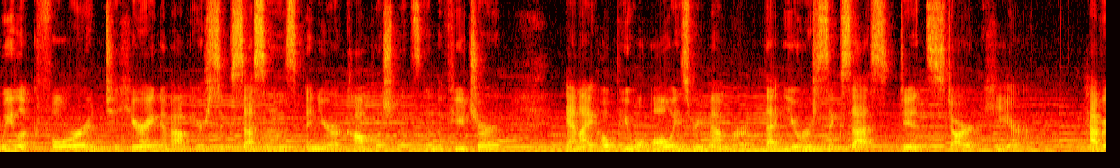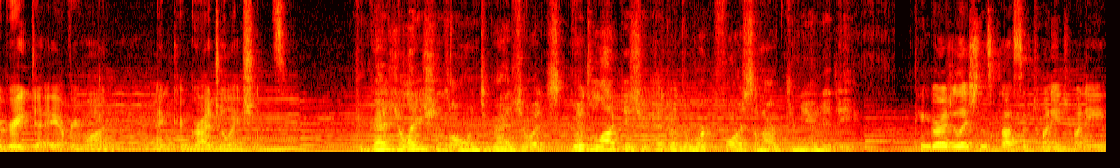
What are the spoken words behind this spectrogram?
We look forward to hearing about your successes and your accomplishments in the future, and I hope you will always remember that your success did start here. Have a great day, everyone and congratulations. Congratulations, Owens graduates. Good luck as you enter the workforce in our community. Congratulations, class of 2020.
